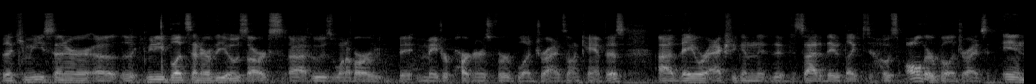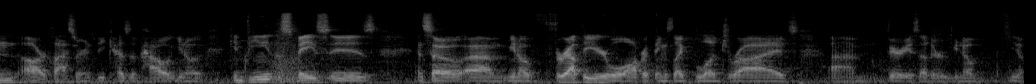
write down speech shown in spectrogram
the community center, uh, the community blood center of the Ozarks, uh, who is one of our major partners for blood drives on campus, uh, they were actually going to. They've decided they would like to host all their blood drives in our classrooms because of how you know convenient the space is. And so, um, you know, throughout the year, we'll offer things like blood drives, um, various other, you know, you know,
